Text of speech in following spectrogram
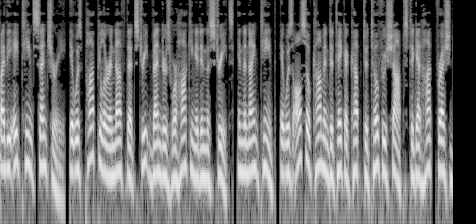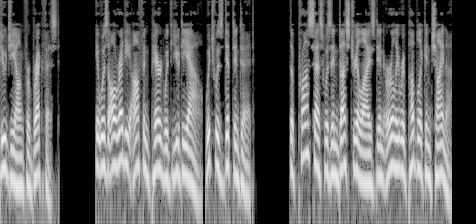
By the 18th century, it was popular enough that street vendors were hawking it in the streets. In the 19th, it was also common to take a cup to tofu shops to get hot, fresh doujiang for breakfast. It was already often paired with youtiao, which was dipped into it. The process was industrialized in early Republican China.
